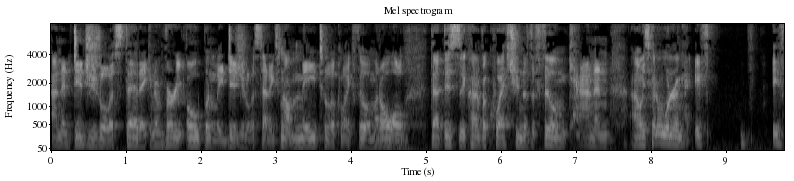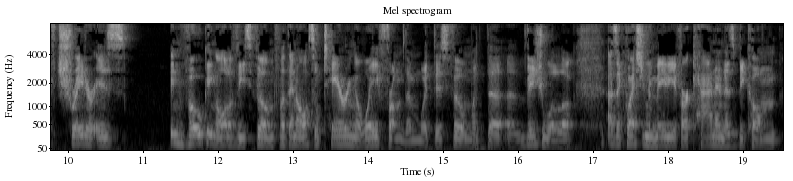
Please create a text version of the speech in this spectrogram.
and a digital aesthetic and a very openly digital aesthetic. It's not made to look like film at all. That this is a kind of a question of the film canon. I was kind of wondering if if Schrader is invoking all of these films, but then also tearing away from them with this film with the uh, visual look, as a question of maybe if our canon has become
